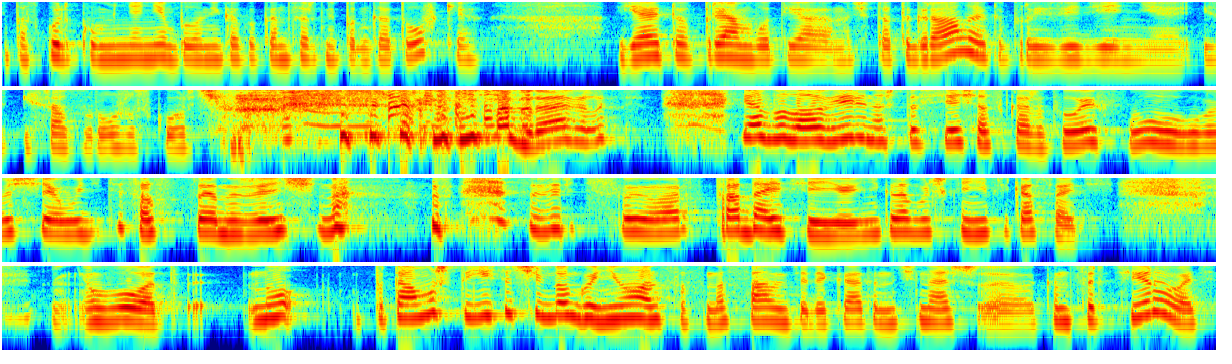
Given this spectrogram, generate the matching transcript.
И поскольку у меня не было никакой концертной подготовки, я это прям вот я, значит, отыграла это произведение и, и сразу рожу скорчила. Мне не понравилось. Я была уверена, что все сейчас скажут, ой, фу, вообще, уйдите со сцены, женщина. Заберите свою арфу, продайте ее и никогда больше к ней не прикасайтесь. Вот. Ну, потому что есть очень много нюансов, на самом деле, когда ты начинаешь э, концертировать.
